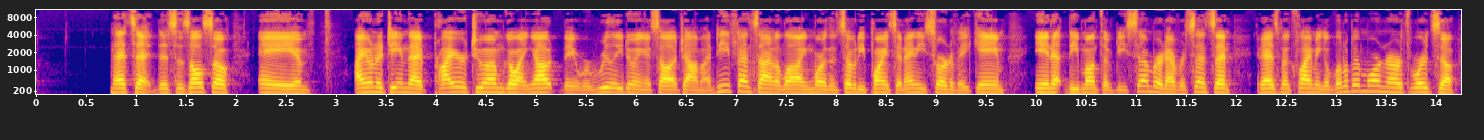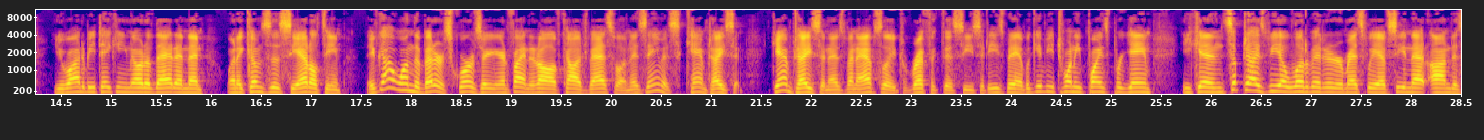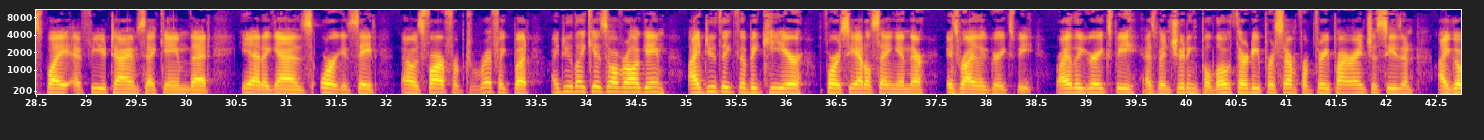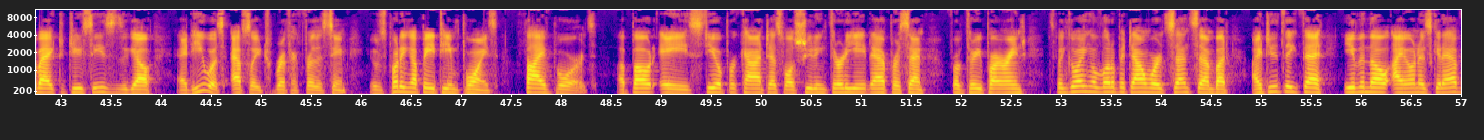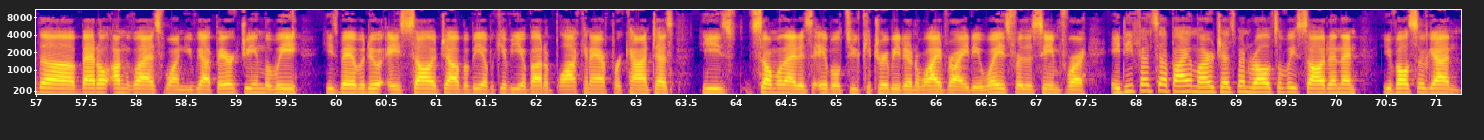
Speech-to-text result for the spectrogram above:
that's it. this is also a um, Iona team that prior to them going out, they were really doing a solid job on defense, not allowing more than 70 points in any sort of a game in the month of December. And ever since then, it has been climbing a little bit more northward. So you want to be taking note of that. And then when it comes to the Seattle team, they've got one of the better scorers that you're going to find in all of college basketball, and his name is Cam Tyson. Cam Tyson has been absolutely terrific this season. He's been able to give you 20 points per game. He can sometimes be a little bit hit or miss. We have seen that on display a few times. That game that he had against Oregon State, that was far from terrific, but I do like his overall game. I do think the big key here for Seattle staying in there is Riley Grigsby. Riley Grigsby has been shooting below 30% from three point range this season. I go back to two seasons ago, and he was absolutely terrific for this team. He was putting up 18 points, five boards, about a steal per contest while shooting 38.5% from three point range. It's been going a little bit downward since then, but I do think that even though Iona's going to have the battle on the glass one, you've got Berrick JeanLouis. He's been able to do a solid job of being able to give you about a block and a half per contest. He's someone that is able to contribute in a wide variety of ways for the team for a defense that by and large has been relatively solid. And then you've also got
